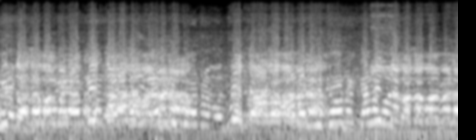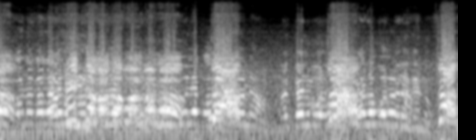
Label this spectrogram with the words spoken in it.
মিথ্যা কথা বলবে না মিথ্যা কথা বলবে না। মিথ্যা কথা বলবে না। মিথ্যা কথা বলবে না। মিথ্যা কথা বলবে? না। কেন বলবে? কেন বলবে না। কেন চুপ।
